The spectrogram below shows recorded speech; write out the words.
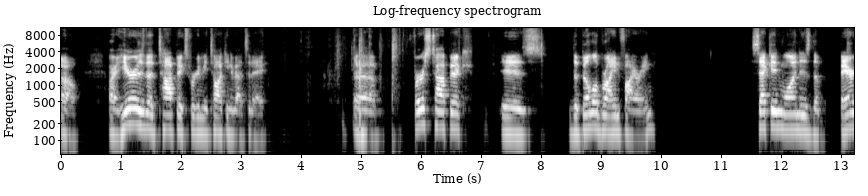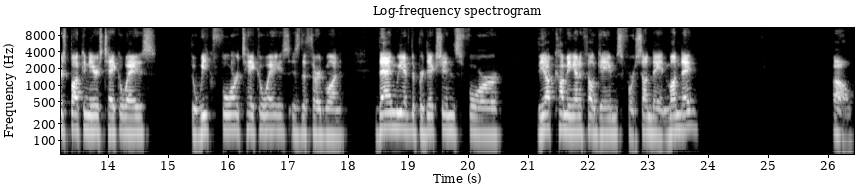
Oh, all right. Here are the topics we're going to be talking about today. Uh, first topic is the Bill O'Brien firing. Second one is the Bears Buccaneers takeaways. The week four takeaways is the third one. Then we have the predictions for the upcoming NFL games for Sunday and Monday. Oh,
